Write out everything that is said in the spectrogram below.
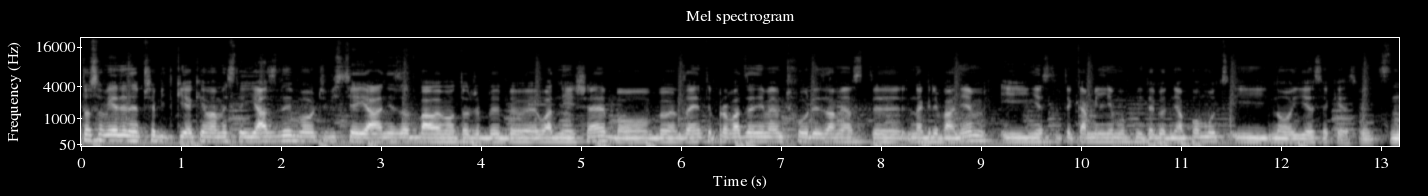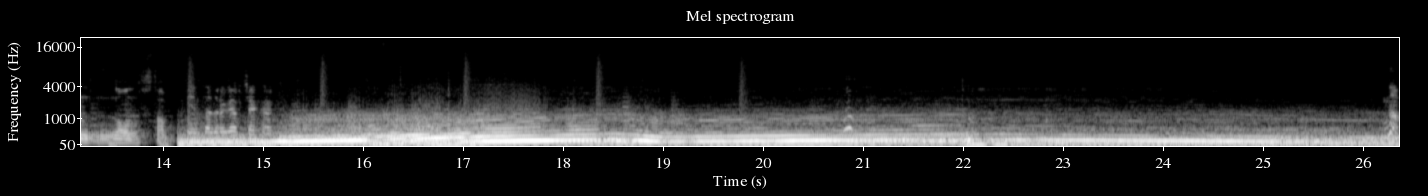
To są jedyne przebitki, jakie mamy z tej jazdy, bo oczywiście ja nie zadbałem o to, żeby były ładniejsze, bo byłem zajęty prowadzeniem M4 zamiast y, nagrywaniem i niestety Kamil nie mógł mi tego dnia pomóc i no jest jak jest, więc n- non stop. Pięta droga w Czechach. No,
